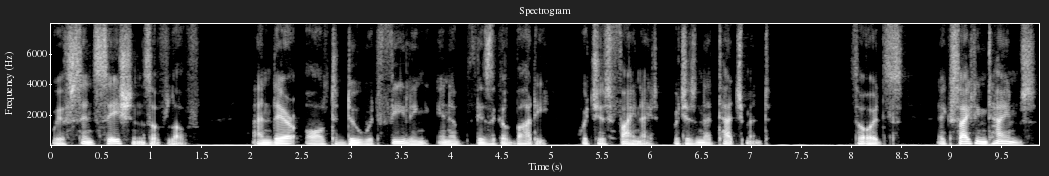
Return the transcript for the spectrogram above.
We have sensations of love, and they're all to do with feeling in a physical body, which is finite, which is an attachment. So it's exciting times.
